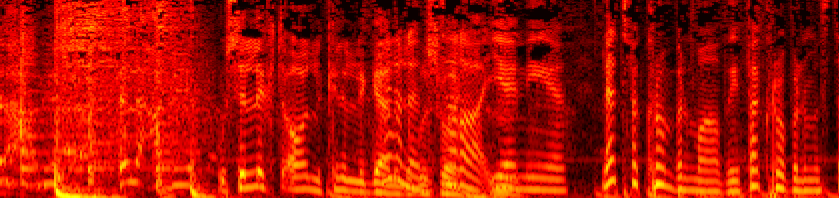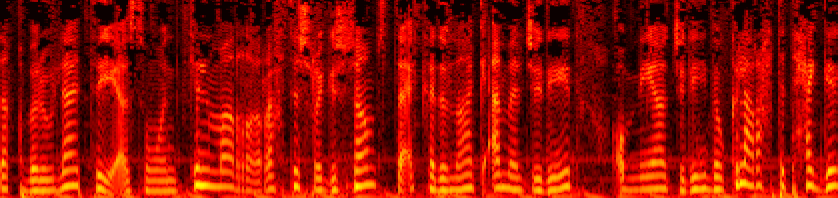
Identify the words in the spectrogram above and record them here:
العب يلا العب يلا وسلكت اول كل اللي قاله فعلا ترى يعني لا تفكرون بالماضي فكروا بالمستقبل ولا تيأسون. كل مرة راح تشرق الشمس تأكد هناك أمل جديد أمنيات جديدة وكلها راح تتحقق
